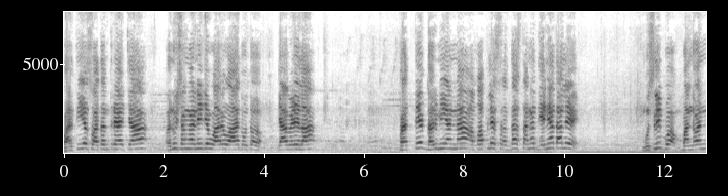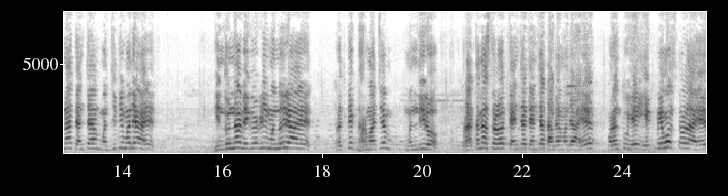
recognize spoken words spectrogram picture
भारतीय स्वातंत्र्याच्या अनुषंगाने जे वारं वाहत होतं त्यावेळेला प्रत्येक धर्मीयांना आपापले श्रद्धास्थानं देण्यात आले. मुस्लिम ब- बांधवांना त्यांच्या मस्जिदीमध्ये आहेत. हिंदूंना वेगवेगळी मंदिरं आहेत. प्रत्येक धर्माचे मंदिरं प्रार्थनास्थळं त्यांच्या त्यांच्या ताब्यामध्ये आहे. परंतु हे एकमेव स्थळ आहे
